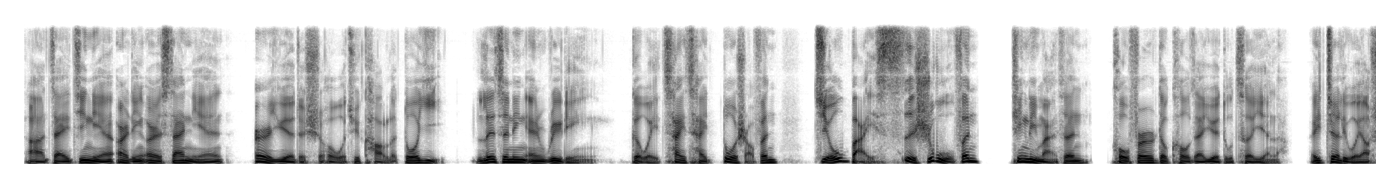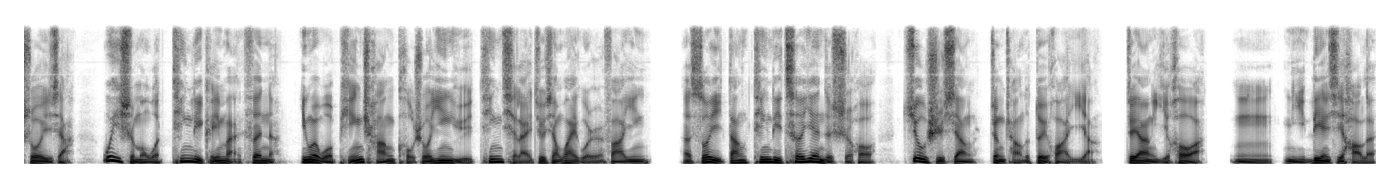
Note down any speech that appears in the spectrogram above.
啊，在今年二零二三年。二月的时候，我去考了多益 Listening and Reading，各位猜猜多少分？九百四十五分，听力满分，扣分都扣在阅读测验了。诶，这里我要说一下，为什么我听力可以满分呢？因为我平常口说英语听起来就像外国人发音啊，所以当听力测验的时候，就是像正常的对话一样。这样以后啊，嗯，你练习好了，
